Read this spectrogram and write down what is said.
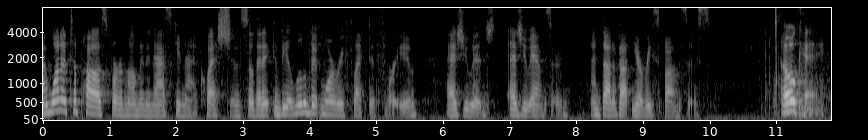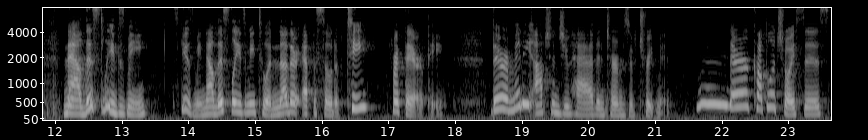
I wanted to pause for a moment in asking that question so that it could be a little bit more reflective for you as you, as you answered and thought about your responses. Okay. Now, this leads me, excuse me, now this leads me to another episode of Tea for Therapy. There are many options you have in terms of treatment. Mm, there are a couple of choices,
